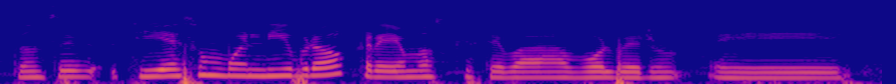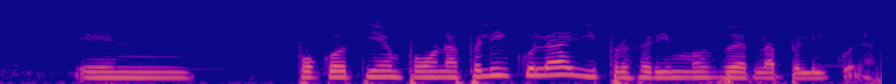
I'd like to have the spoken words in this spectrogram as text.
Entonces, si es un buen libro, creemos que se va a volver eh, en poco tiempo una película y preferimos ver la película.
